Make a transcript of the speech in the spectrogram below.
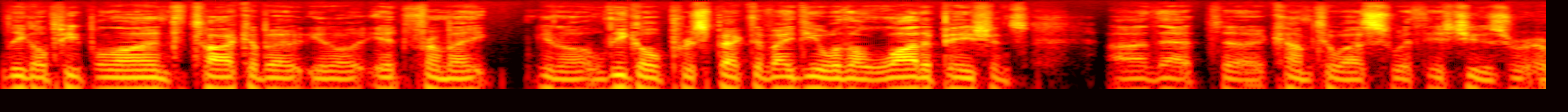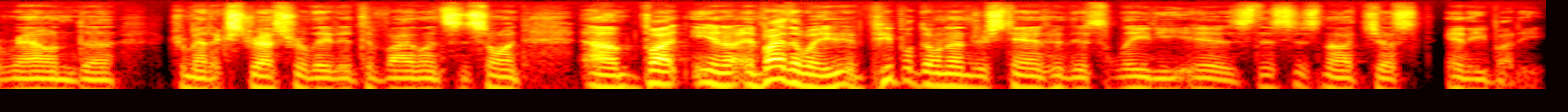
legal people on to talk about you know it from a you know legal perspective. I deal with a lot of patients uh, that uh, come to us with issues around uh, traumatic stress related to violence and so on. Um, but you know, and by the way, if people don't understand who this lady is, this is not just anybody.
